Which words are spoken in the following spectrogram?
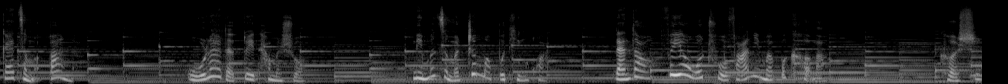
该怎么办了，无奈地对他们说：“你们怎么这么不听话？”难道非要我处罚你们不可吗？可是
